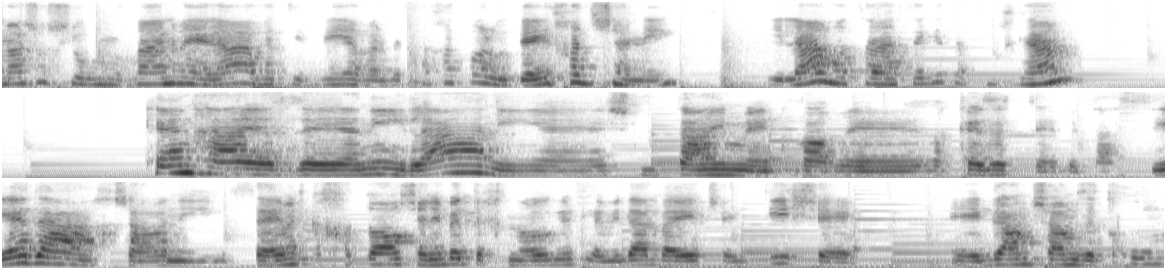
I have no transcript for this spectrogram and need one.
משהו שהוא מובן מאליו וטבעי, אבל בסך הכל הוא די חדשני. הילה, רוצה להציג את עצמך גם? כן, היי, אז אני הילה, אני שנתיים כבר רכזת בתעשיידה, עכשיו אני מסיימת ככה תואר שני בטכנולוגיות למידה ב-HIT, שגם שם זה תחום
